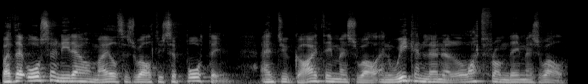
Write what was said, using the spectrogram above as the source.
But they also need our males as well to support them and to guide them as well. And we can learn a lot from them as well.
